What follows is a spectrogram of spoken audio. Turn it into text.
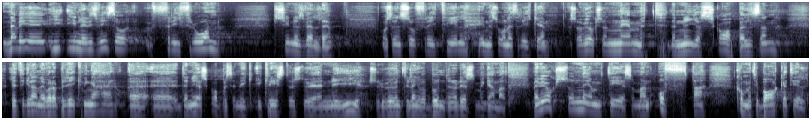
när vi inledningsvis så fri från syndens välde och sen så fri till in i Sonens rike så har vi också nämnt den nya skapelsen lite grann i våra predikningar här. Eh, eh, den nya skapelsen i Kristus, du är ny så du behöver inte längre vara bunden av det som är gammalt. Men vi har också nämnt det som man ofta kommer tillbaka till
